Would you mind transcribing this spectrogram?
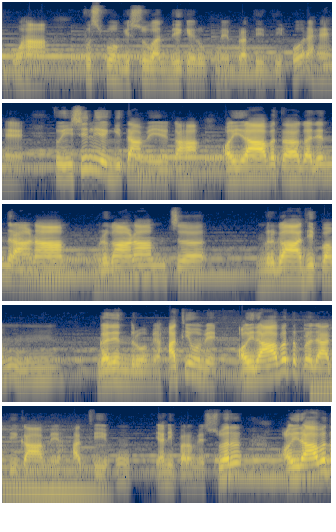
वहाँ पुष्पों की सुगंधि के रूप में प्रतीति हो रहे हैं। तो इसीलिए गीता में ये कहा ऐरावत गजेंद्राणाम मृगाणाम च मृगाधिपम गजेंद्रों में, हाथियों में ऐरावत प्रजाति का मैं हाथी हूँ। यानी परमेश्वर ऐरावत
